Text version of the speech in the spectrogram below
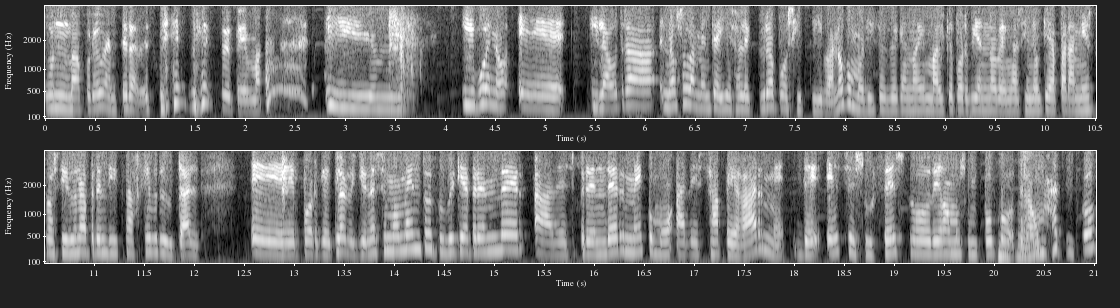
una prueba entera de este, de este tema. Y, y bueno, eh, y la otra, no solamente hay esa lectura positiva, ¿no? Como dices de que no hay mal que por bien no venga, sino que para mí esto ha sido un aprendizaje brutal. Eh, porque claro, yo en ese momento tuve que aprender a desprenderme, como a desapegarme de ese suceso, digamos, un poco traumático.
